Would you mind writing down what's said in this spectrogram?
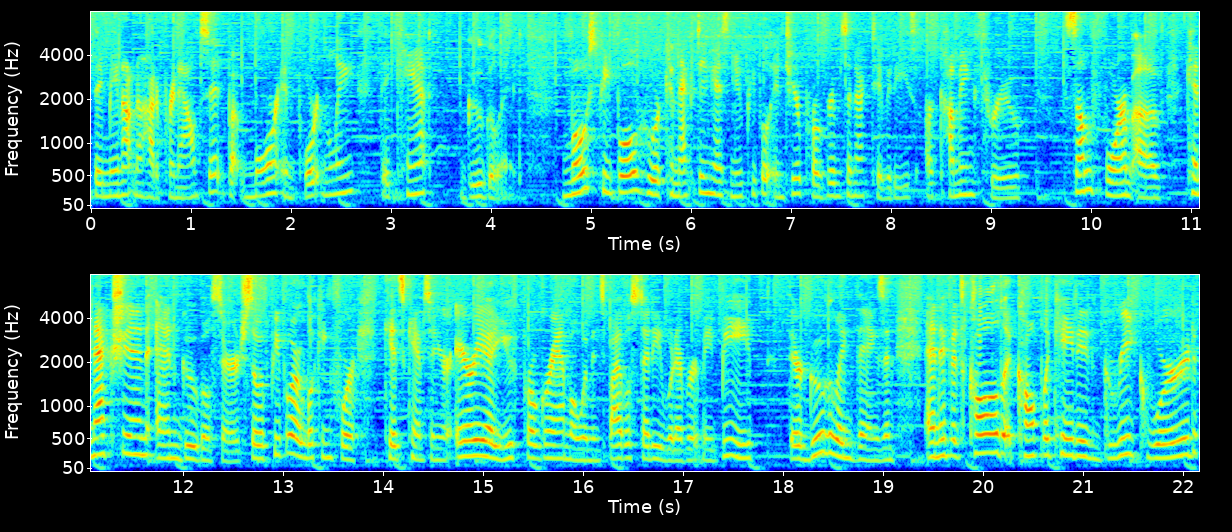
they may not know how to pronounce it, but more importantly, they can't Google it. Most people who are connecting as new people into your programs and activities are coming through some form of connection and Google search. So if people are looking for kids camps in your area, youth program, a women's Bible study, whatever it may be, they're Googling things. And, and if it's called a complicated Greek word,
